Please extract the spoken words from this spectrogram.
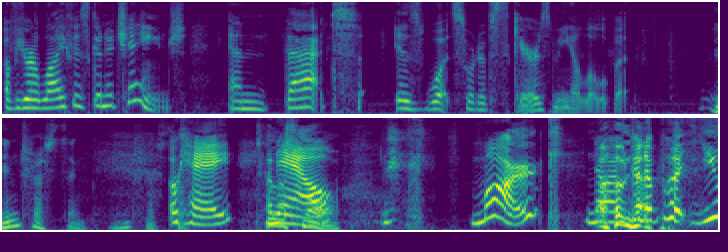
of your life is going to change. And that is what sort of scares me a little bit. Interesting. Interesting. Okay. Tell now, Mark, now oh, I'm no. going to put you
